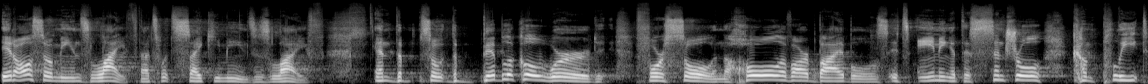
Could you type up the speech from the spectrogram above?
It also means life. That's what psyche means, is life. And the, so the biblical word for soul in the whole of our Bibles, it's aiming at the central, complete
